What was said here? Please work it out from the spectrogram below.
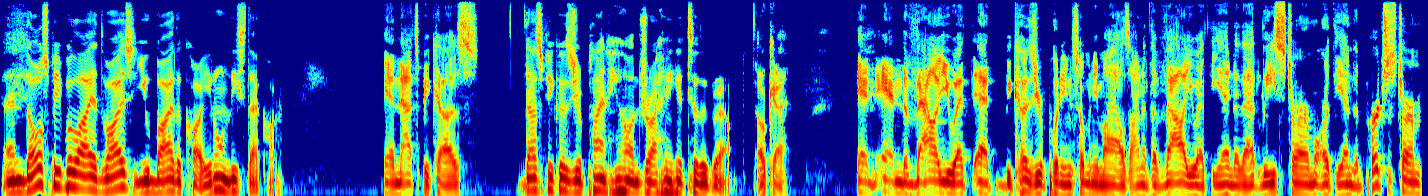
And those people I advise you buy the car. You don't lease that car. And that's because That's because you're planning on driving it to the ground. okay. And and the value at, at because you're putting so many miles on it, the value at the end of that lease term or at the end of the purchase term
